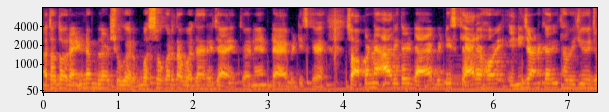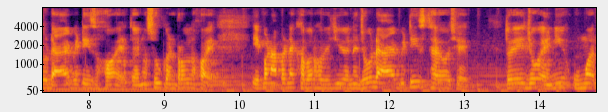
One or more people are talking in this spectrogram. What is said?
અથવા તો રેન્ડમ બ્લડ શુગર બસો કરતાં વધારે જાય, તો એને ડાયાબિટીસ કહેવાય. સો આપણને આ રીતે ડાયાબિટીસ ક્યારે હોય એની જાણકારી થવી જોઈએ. જો ડાયાબિટીસ હોય, તો એનો શું કંટ્રોલ હોય, એ પણ આપણને ખબર હોવી જોઈએ. અને જો ડાયાબિટીસ થયો છે તો એ જો એની ઉંમર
